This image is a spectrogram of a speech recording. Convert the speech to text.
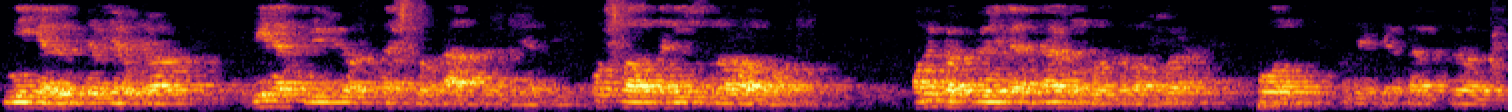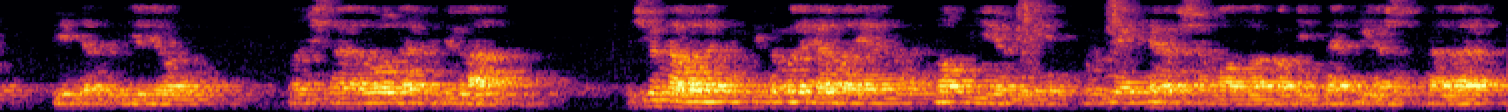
Még előtte ugye, hogy az életmű az meg tudott átölteni. Ott van, de nincs a rangban. Amikor a könyvet elgondoltam, akkor írja a Istenről, mert hogy ő lát. És igazából nekünk itt a galériában ilyen napi élmény, hogy milyen kevesen vannak, akiknek éles a szeme,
